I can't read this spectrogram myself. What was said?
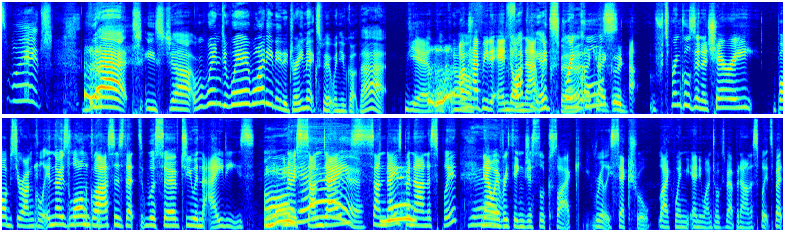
split. That is just well, when do, where why do you need a dream expert when you've got that? Yeah, look, I'm Oh, happy to end fuck on that the with expert. sprinkles. Okay, good. uh, sprinkles and a cherry. Bob's your uncle in those long glasses that were served to you in the 80s. Oh, you know, yeah. Sundaes, sundaes banana split. Now everything just looks like really sexual, like when anyone talks about banana splits. But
